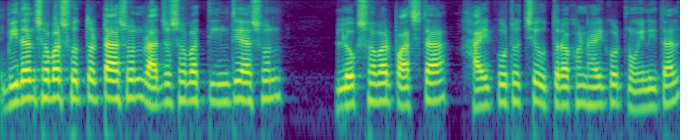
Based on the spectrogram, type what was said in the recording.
বিধানসভার সত্তরটা আসন, রাজ্যসভার তিনটে আসন, লোকসভার পাঁচটা, হাইকোর্ট হচ্ছে উত্তরাখণ্ড হাইকোর্ট, নৈনিতাল।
